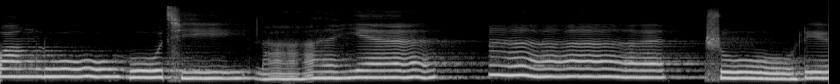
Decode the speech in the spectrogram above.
黄芦气难言，树柳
